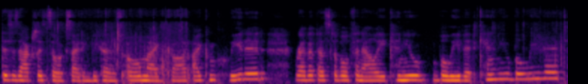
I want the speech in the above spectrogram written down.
this is actually so exciting because oh my god, I completed ReVe Festival finale. Can you believe it? Can you believe it?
